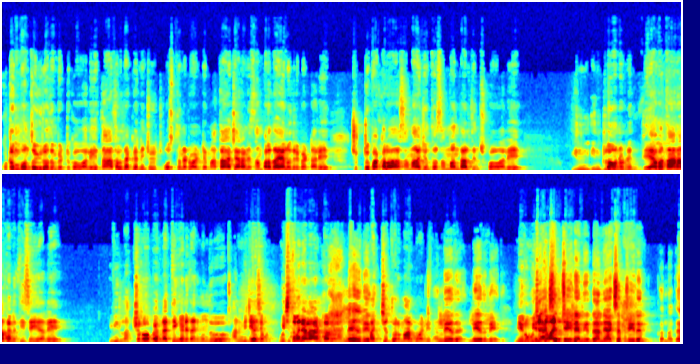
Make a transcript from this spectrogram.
కుటుంబంతో విరోధం పెట్టుకోవాలి. తాతల దగ్గర నుంచి వస్తున్నటువంటి మతాచారాన్ని సంప్రదాయాలను వదిలిపెట్టాలి. చుట్టుపక్కల సమాజంతో సంబంధాలు తెంచుకోవాలి. ఇన్- ఇంట్లో ఉన్నటువంటి దేవతారాధన తీసేయాలి. ఇవి లక్ష రూపాయలు నథింగ్ అండి దాని ముందు. అన్ని చేసి ఉచితమని ఎలా అంటారు? లేదు లేదు. పచ్చి దుర్మార్గం అండి. లేదు లేదు లేదు. మీరు యాక్సెప్ట్ చేయలేను నేను దాన్ని యాక్సెప్ట్ చేయలేను కనుక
